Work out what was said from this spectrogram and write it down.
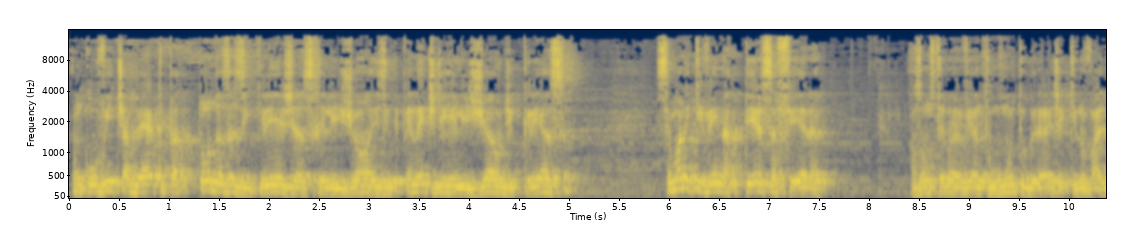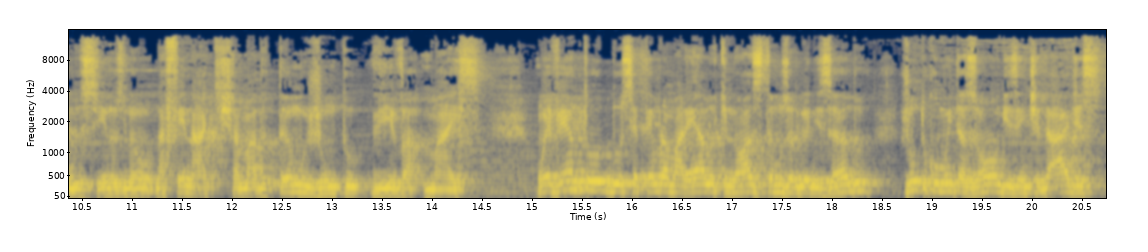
É um convite aberto para todas as igrejas, religiões, independente de religião, de crença. Semana que vem, na terça-feira, nós vamos ter um evento muito grande aqui no Vale dos Sinos, no, na FENAC, chamado Tamo Junto Viva Mais. Um evento do Setembro Amarelo que nós estamos organizando, junto com muitas ONGs, entidades.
